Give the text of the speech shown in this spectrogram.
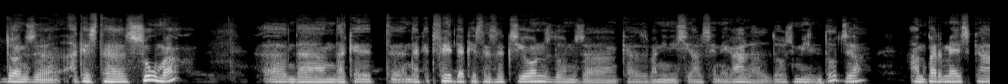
Doncs eh, aquesta suma eh, d'aquest fet, d'aquestes accions doncs, eh, que es van iniciar al Senegal el 2012, han permès que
